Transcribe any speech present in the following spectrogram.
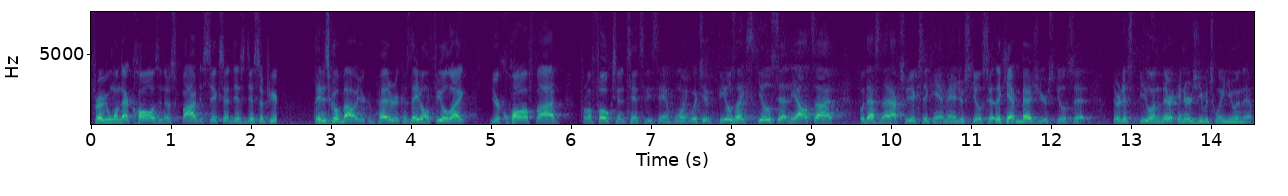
For everyone that calls in, there's five to six that just disappear. They just go bow your competitor because they don't feel like you're qualified from a focus and intensity standpoint, which it feels like skill set on the outside, but that's not actually it because they can't manage your skill set. They can't measure your skill set. They're just feeling their energy between you and them.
